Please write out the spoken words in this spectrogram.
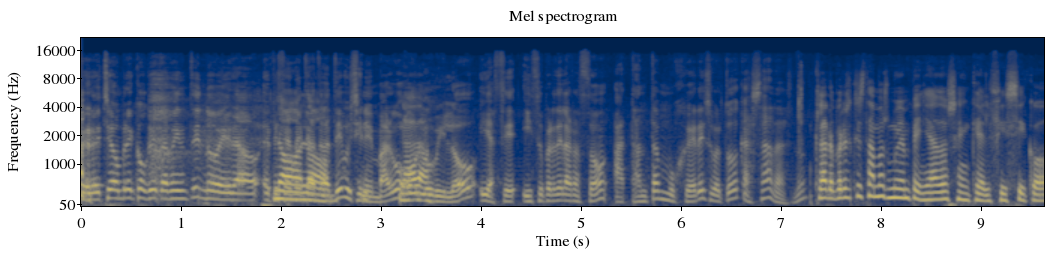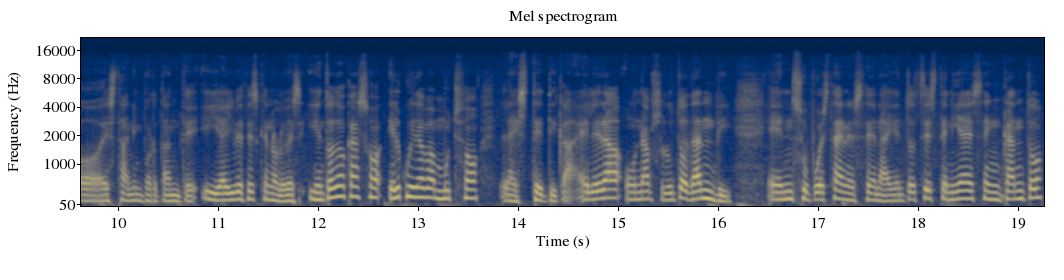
Pero este hombre concretamente no era especialmente no. atractivo y sin embargo Nada. y hace- hizo perder la razón a tantas mujeres, sobre todo casadas, ¿no? Claro, pero es que estamos muy empeñados en que el físico es tan importante y hay veces que no lo ves. Y en todo caso, él cuidaba mucho la estética. Él era un absoluto dandy en su puesta en escena y entonces tenía ese encanto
